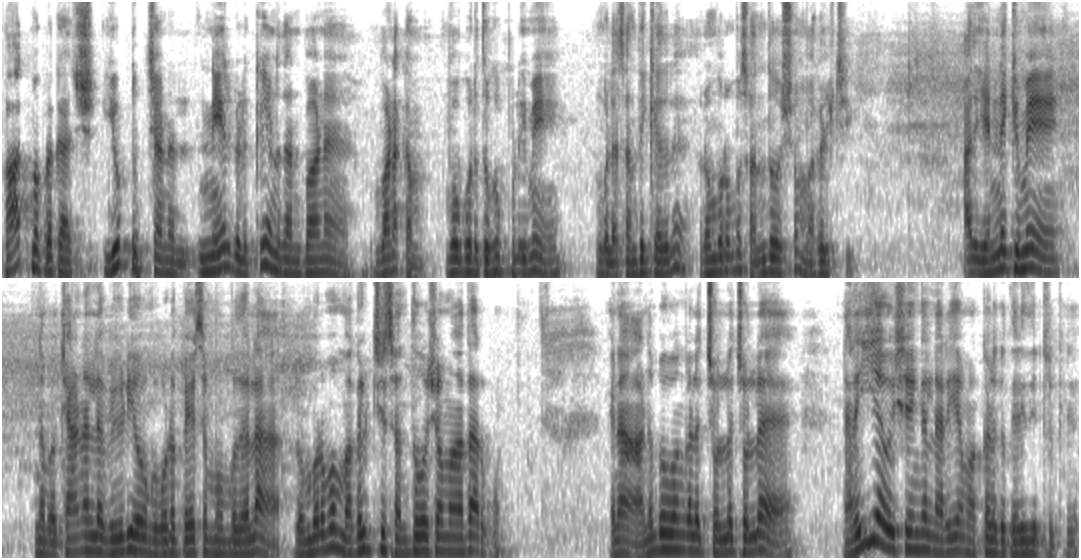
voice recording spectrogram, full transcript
ஆத்ம பிரகாஷ் யூடியூப் சேனல் நேர்களுக்கு எனது அன்பான வணக்கம். ஒவ்வொரு தொகுப்புலையுமே உங்களை சந்திக்கிறதுல ரொம்ப ரொம்ப சந்தோஷம் மகிழ்ச்சி. அது என்றைக்குமே நம்ம சேனலில் வீடியோ உங்கள் கூட பேசும் போகும்போதெல்லாம் ரொம்ப ரொம்ப மகிழ்ச்சி சந்தோஷமாக தான் இருக்கும். ஏன்னா அனுபவங்களை சொல்ல சொல்ல நிறைய விஷயங்கள் நிறைய மக்களுக்கு தெரிஞ்சிட்ருக்கு.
